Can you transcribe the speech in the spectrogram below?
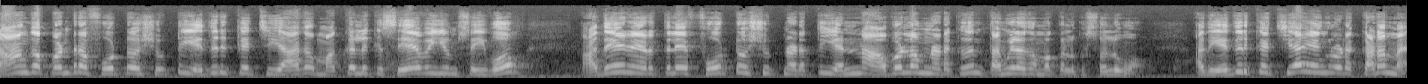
நாங்கள் பண்ணுற ஃபோட்டோ ஷூட்டு எதிர்க்கட்சியாக மக்களுக்கு சேவையும் செய்வோம். அதே நேரத்தில் ஃபோட்டோ ஷூட் நடத்தி என்ன அவலம் நடக்குதுன்னு தமிழக மக்களுக்கு சொல்லுவோம். அது எதிர்க்கட்சியாக எங்களோட கடமை.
